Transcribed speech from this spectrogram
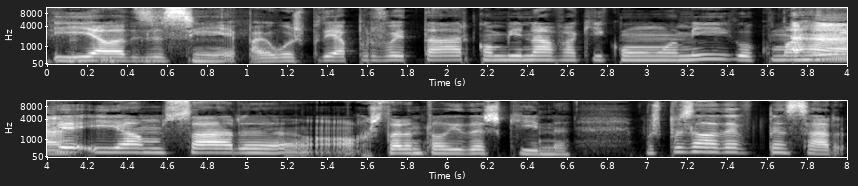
e ela diz assim: Epá, eu hoje podia aproveitar, combinava aqui com um amigo ou com uma amiga e ia almoçar uh, ao restaurante ali da esquina. Mas depois ela deve pensar.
